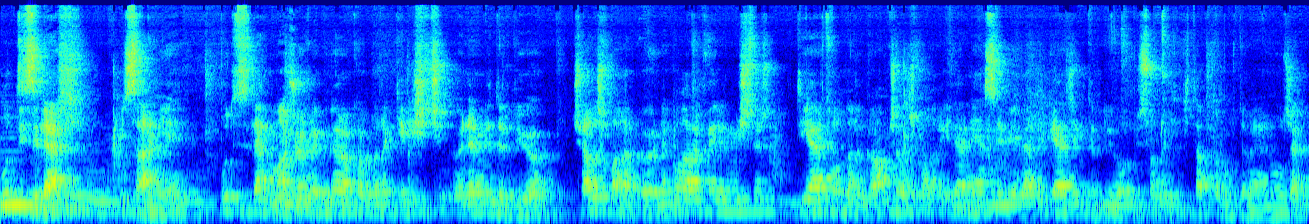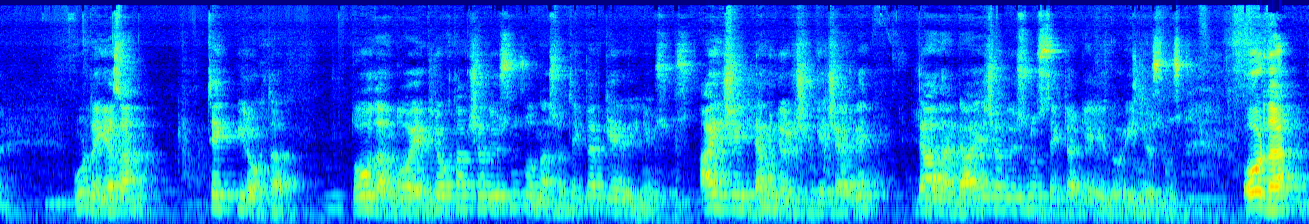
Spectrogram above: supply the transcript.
Bu diziler bir saniye. Bu diziler majör ve minör akorlara giriş için önemlidir diyor. Çalışmalar örnek olarak verilmiştir. Diğer tonların gam çalışmaları ilerleyen seviyelerde gelecektir diyor. Bir sonraki kitapta muhtemelen olacak. Burada yazan tek bir oktav. Doğudan doğuya bir oktav çalıyorsunuz. Ondan sonra tekrar geri iniyorsunuz. Aynı şey la minör için geçerli. La'dan la'ya çalıyorsunuz. Tekrar geriye doğru iniyorsunuz. Orada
